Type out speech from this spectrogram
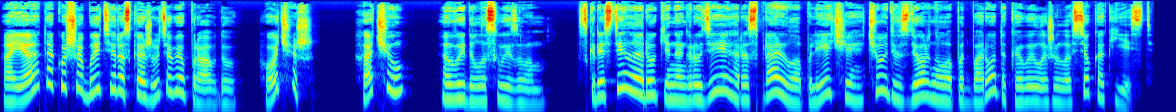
А я, так уж и быть, и расскажу тебе правду. Хочешь? Хочу. Выдала с вызовом. Скрестила руки на груди, расправила плечи, чуть вздернула подбородок и выложила все как есть.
